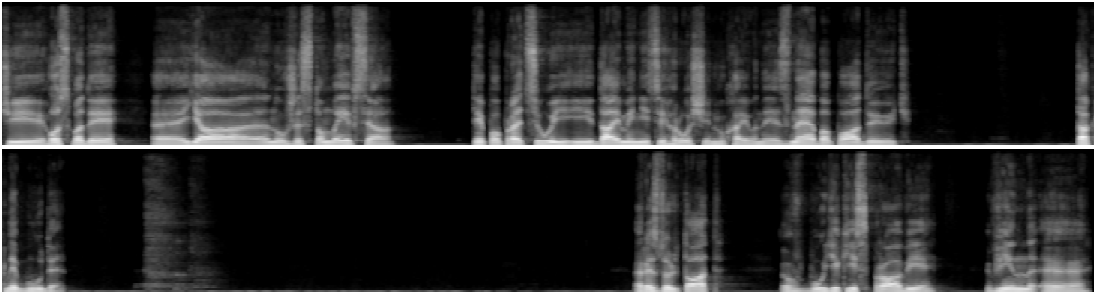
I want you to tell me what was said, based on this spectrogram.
Чи, Господи, е, я ну, вже стомився, ти попрацюй і дай мені ці гроші, ну хай вони з неба падають. Так не буде. Результат в будь-якій справі він е,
